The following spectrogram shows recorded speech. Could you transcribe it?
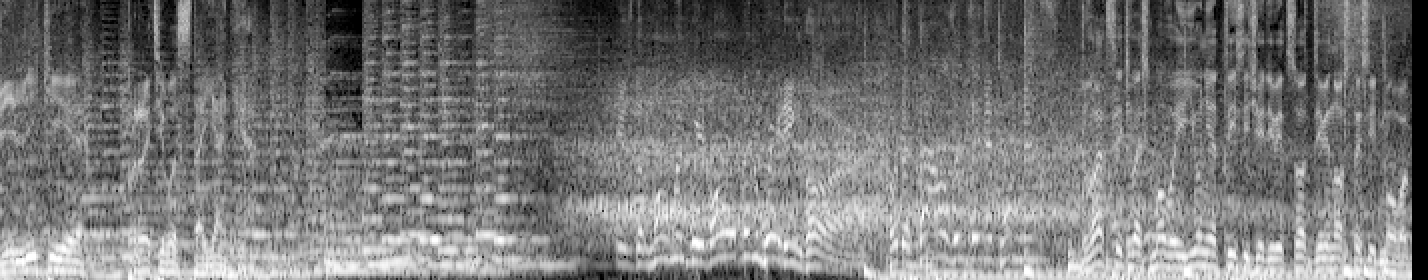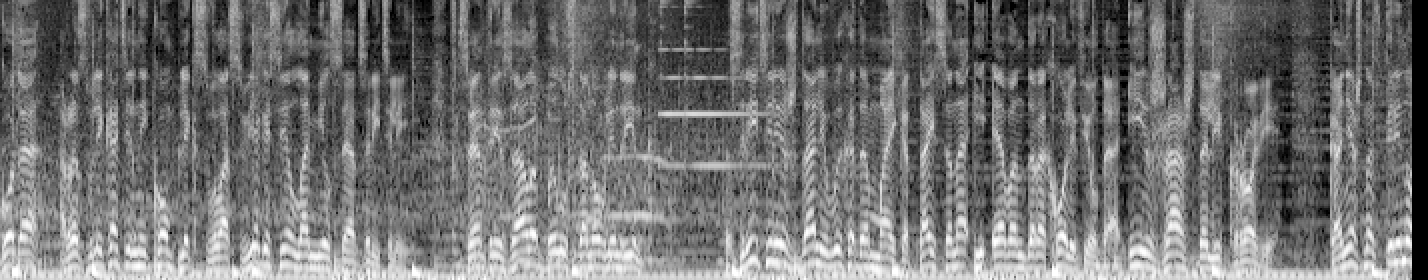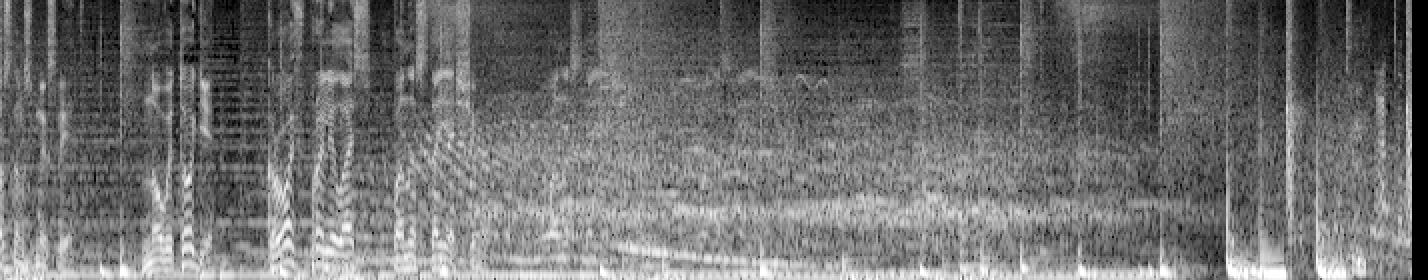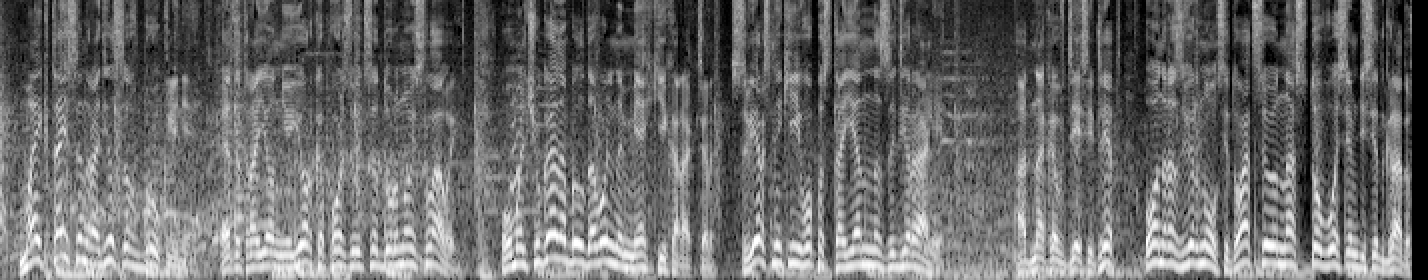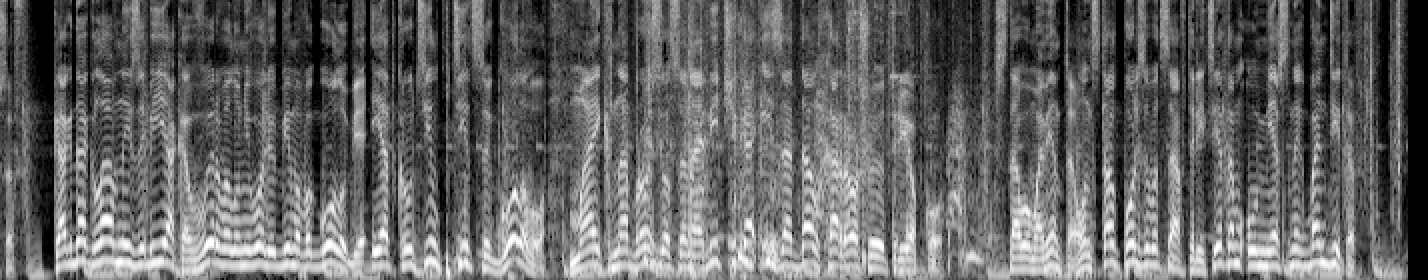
Великие противостояния. the moment we've all been waiting for. For the thousands in attendance. 28 июня 1997 года развлекательный комплекс в Лас-Вегасе ломился от зрителей. В центре зала был установлен ринг. Зрители ждали выхода Майка Тайсона и Эвандера Холлифилда и жаждали крови. Конечно, в переносном смысле. Но в итоге кровь пролилась по-настоящему. По-настоящему. Майк Тайсон родился в Бруклине. Этот район Нью-Йорка пользуется дурной славой. У мальчугана был довольно мягкий характер. Сверстники его постоянно задирали. Однако в 10 лет он развернул ситуацию на 180 градусов. Когда главный забияка вырвал у него любимого голубя и открутил птице голову, Майк набросился на обидчика и задал хорошую трепку. С того момента он стал пользоваться авторитетом у местных бандитов.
